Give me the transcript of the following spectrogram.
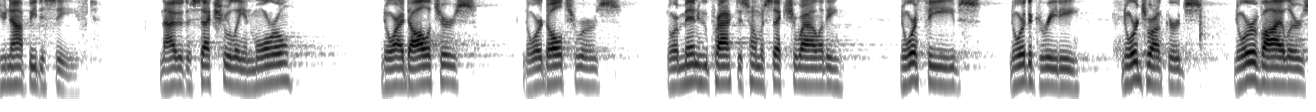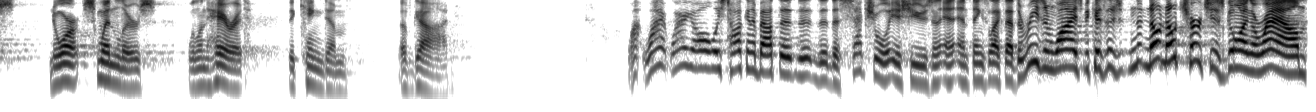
Do not be deceived. Neither the sexually immoral, nor idolaters, nor adulterers, nor men who practice homosexuality, nor thieves, nor the greedy, nor drunkards, nor revilers, nor swindlers will inherit the kingdom of God. Why, why, why, are you always talking about the, the, the sexual issues and, and, and, things like that? The reason why is because there's no, no church is going around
